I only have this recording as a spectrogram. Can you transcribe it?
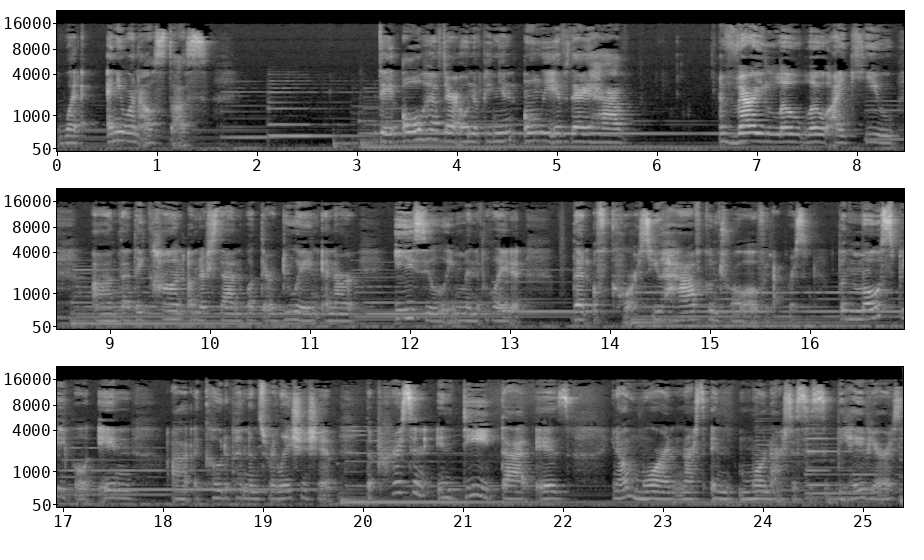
what anyone else does. They all have their own opinion only if they have a very low, low IQ uh, that they can't understand what they're doing and are easily manipulated. Then, of course, you have control over that person. But most people in uh, a codependence relationship, the person indeed that is you know more nar- in more narcissistic behaviors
